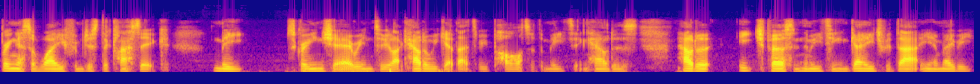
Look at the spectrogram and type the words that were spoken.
bring us away from just the classic meet screen share into like how do we get that to be part of the meeting? How does how do each person in the meeting engage with that? You know, maybe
